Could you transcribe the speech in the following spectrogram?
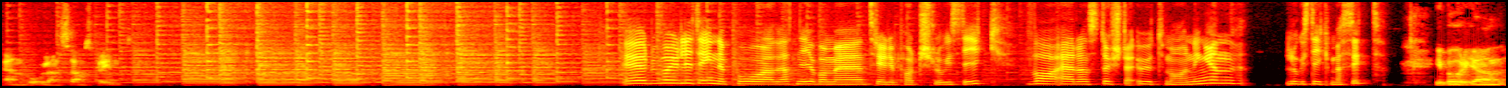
en olönsam sprint. Eh, du var ju lite inne på att ni jobbar med tredjepartslogistik. Vad är den största utmaningen logistikmässigt? I början,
